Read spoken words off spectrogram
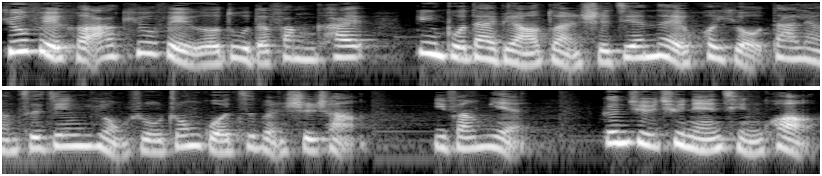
，Q 费和 RQ 费额度的放开，并不代表短时间内会有大量资金涌入中国资本市场。一方面，根据去年情况，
